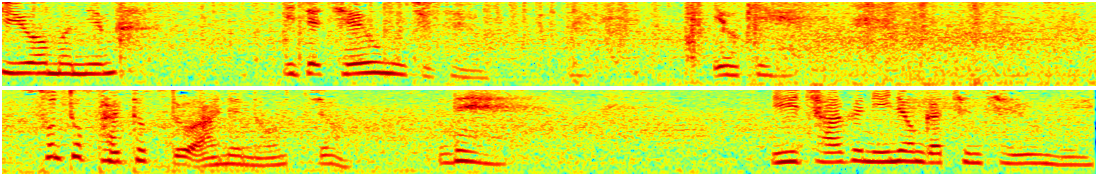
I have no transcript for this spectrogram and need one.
지유 어머님, 이제 재용을 주세요. 여기. 손톱 발톱도 안에 넣었죠? 네. 이 작은 인형 같은 재용이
